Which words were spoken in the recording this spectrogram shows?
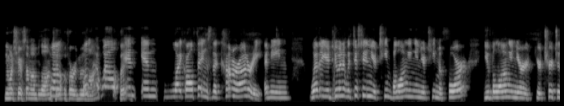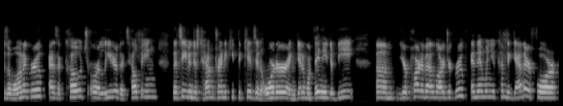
you want to share some on belong Well- too before we move well, on? well, But- and and like all things, the camaraderie. I mean, whether you're doing it with just in your team, belonging in your team of four, you belong in your your church's Awana group as a coach or a leader that's helping, that's even just have, trying to keep the kids in order and get them where they need to be. Um, you're part of a larger group, and then when you come together for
